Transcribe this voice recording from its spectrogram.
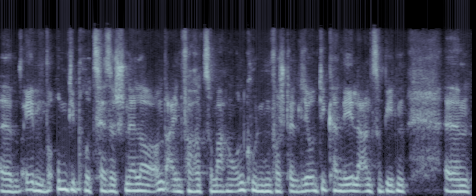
äh, eben um die Prozesse schneller und einfacher zu machen und kundenverständlicher und die Kanäle anzubieten. Ähm,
